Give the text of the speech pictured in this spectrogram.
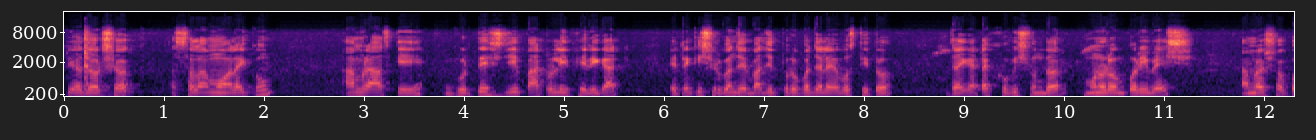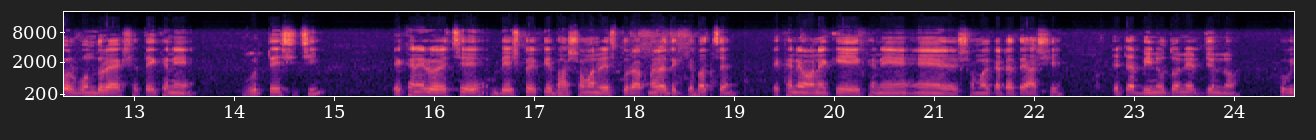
প্রিয় দর্শক, আসসালামু আলাইকুম। আমরা আজকে ঘুরতে এসেছি পাটুলি ফেরিঘাট। এটা কিশোরগঞ্জের বাজিতপুর উপজেলায় অবস্থিত। জায়গাটা খুবই সুন্দর, মনোরম পরিবেশ। আমরা সকল বন্ধুরা একসাথে এখানে ঘুরতে এসেছি। এখানে রয়েছে বেশ কয়েকটি ভাসমান রেস্তোরাঁ, আপনারা দেখতে পাচ্ছেন। এখানে অনেকে এখানে সময় কাটাতে আসে। এটা বিনোদনের জন্য খুবই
